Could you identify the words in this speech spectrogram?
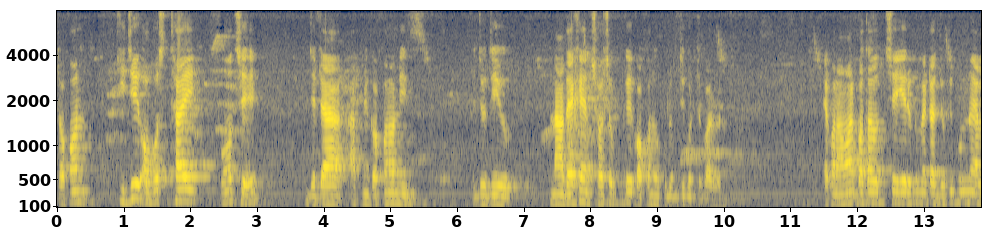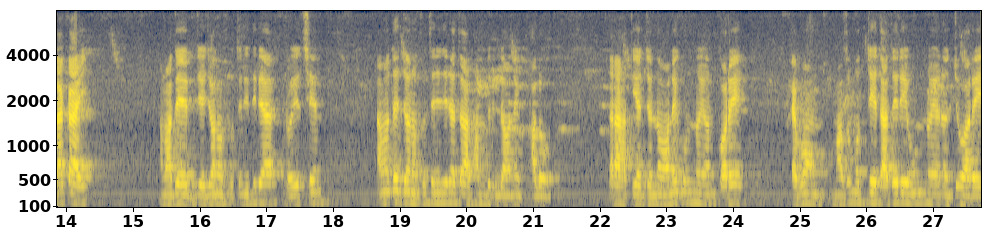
তখন কী যে অবস্থায় পৌঁছে যেটা আপনি কখনো নিজ যদিও না দেখেন সচক্ষে কখনো উপলব্ধি করতে পারবেন এখন আমার কথা হচ্ছে এরকম একটা ঝুঁকিপূর্ণ এলাকায় আমাদের যে জনপ্রতিনিধিরা রয়েছেন, আমাদের জনপ্রতিনিধিরা তো আলহামদুলিল্লাহ অনেক ভালো। তারা হাতিয়ার জন্য অনেক উন্নয়ন করে এবং মাঝে মধ্যে তাদের এই উন্নয়নের জোয়ারে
